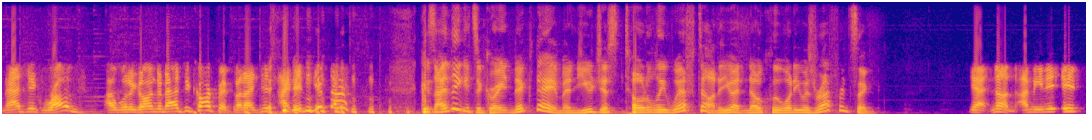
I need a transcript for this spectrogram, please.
magic rug, I would have gone to magic carpet, but I just I didn't get that. Because I think it's a great nickname, and you just totally whiffed on it. You had no clue what he was referencing. Yeah, none. I mean, it, it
